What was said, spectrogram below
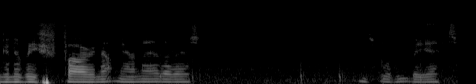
There's another one going to be firing at me, I know there is. This wouldn't be it.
